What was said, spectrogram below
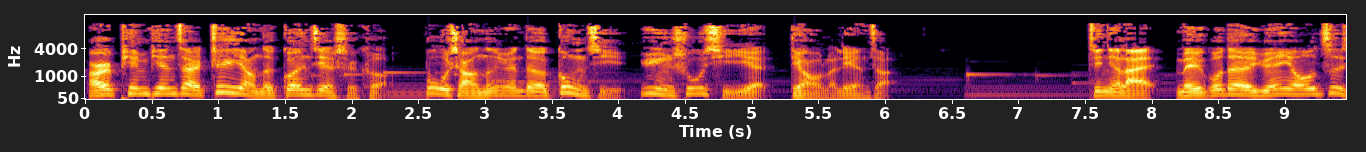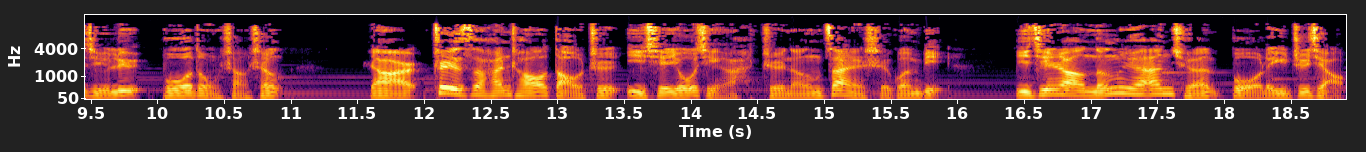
而偏偏在这样的关键时刻。不少能源的供给运输企业掉了链子。近年来，美国的原油自给率波动上升，然而这次寒潮导致一些油井啊只能暂时关闭，已经让能源安全跛了一只脚。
